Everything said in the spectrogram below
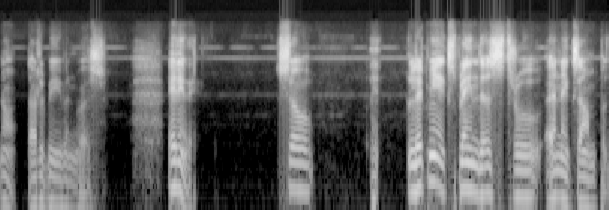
No, that'll be even worse. Anyway, so let me explain this through an example.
